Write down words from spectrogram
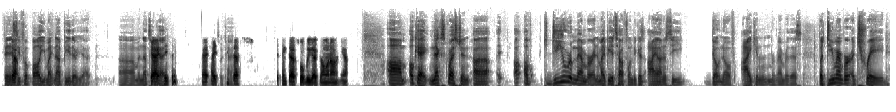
Fantasy football, you might not be there yet, um, and that's yeah, okay. I think, I, I okay. think that's. I think that's what we got going on. Yeah. Um, okay. Next question. Uh, of do you remember? And it might be a tough one because I honestly don't know if I can remember this. But do you remember a trade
